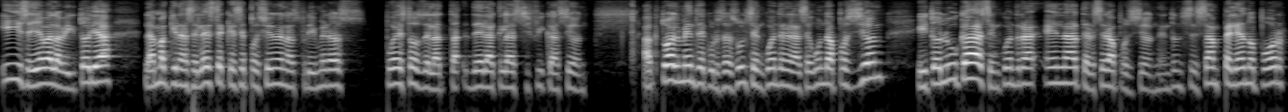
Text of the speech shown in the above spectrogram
y se lleva la victoria la máquina celeste que se posiciona en los primeros puestos de la, de la clasificación. Actualmente Cruz Azul se encuentra en la segunda posición y Toluca se encuentra en la tercera posición. Entonces están peleando por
